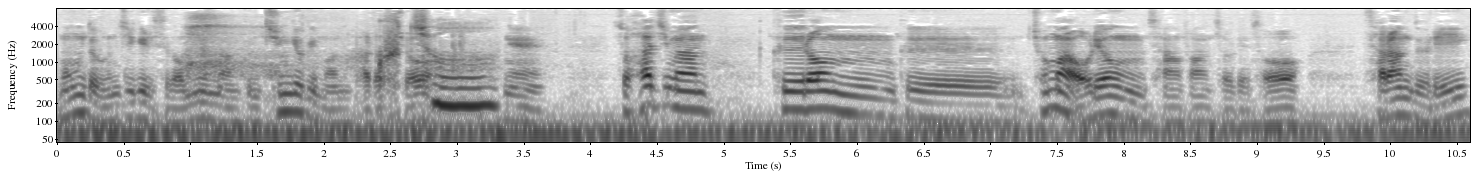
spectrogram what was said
몸도 움직일 수가 없는 만큼 충격이 많이 받았죠. 그쵸. 네. 그래서 하지만 그런 그 정말 어려운 상황 속에서 사람들이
